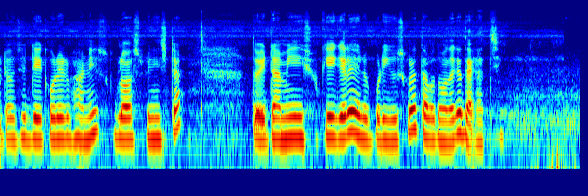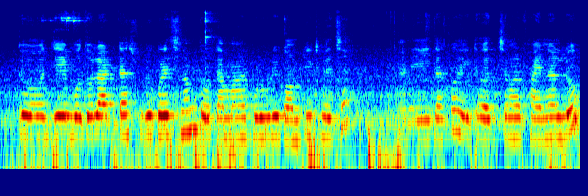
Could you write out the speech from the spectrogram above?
এটা হচ্ছে ডেকোরের ভার্নিশ গ্লস ফিনিশটা তো এটা আমি শুকিয়ে গেলে এর উপর ইউজ করে তারপর তোমাদেরকে দেখাচ্ছি। তো যে বোতল আর্টটা শুরু করেছিলাম, তো ওটা আমার পুরোপুরি কমপ্লিট হয়েছে। আর এই দেখো এটা হচ্ছে আমার ফাইনাল লুক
